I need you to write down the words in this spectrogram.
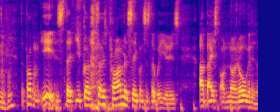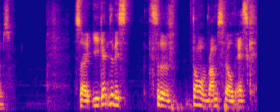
Mm-hmm. The problem is that you've got those primer sequences that we use are based on known organisms. So you get into this sort of Donald Rumsfeld esque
